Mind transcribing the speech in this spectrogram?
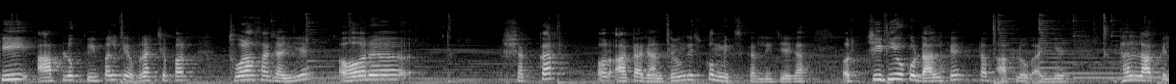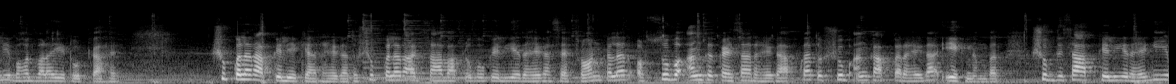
कि आप लोग पीपल के वृक्ष पर थोड़ा सा जाइए और शक्कर और आटा जानते होंगे, इसको मिक्स कर लीजिएगा। और चीटियों को डाल के तब आप लोग आइए। धन लाभ के लिए बहुत बड़ा ये टोटका है। शुभ कलर आपके लिए क्या रहेगा? तो शुभ कलर आज साहब आप लोगों के लिए रहेगा सेफ्रॉन कलर और शुभ अंक कैसा रहेगा आपका? तो शुभ अंक आपका रहेगा एक नंबर। शुभ दिशा आपके लिए रहेगी ये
